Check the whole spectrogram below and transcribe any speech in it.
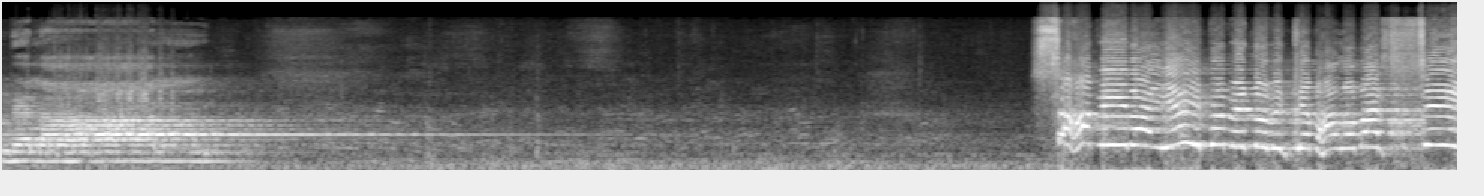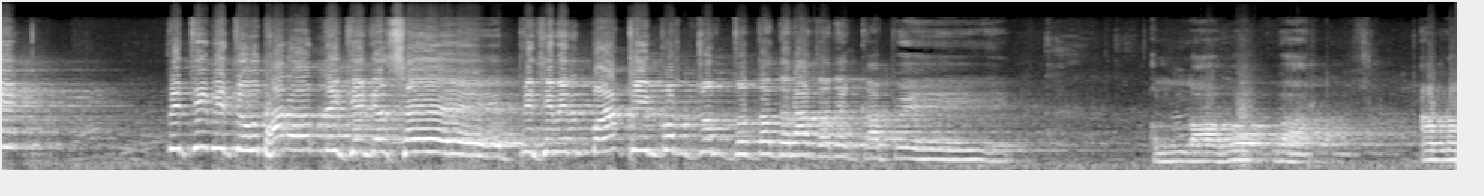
বেলাল। সাহাবীরা এইভাবে নবীকে ভালোবাসছে। পৃথিবীতে উদাহরণ রেখে গেছে, পৃথিবীর মাটি পর্যন্ত তাদের আজানে কাঁপে। আল্লাহ আকবার। আমরা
